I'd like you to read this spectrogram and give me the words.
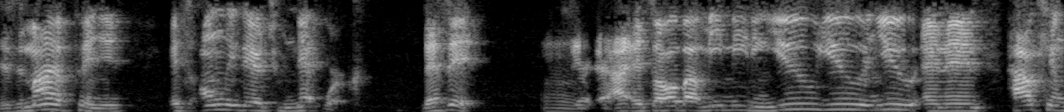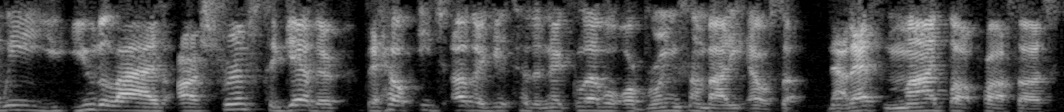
this is my opinion, it's only there to network. That's it. Mm-hmm. It's all about me meeting you, you, and you, and then how can we utilize our strengths together to help each other get to the next level or bring somebody else up. Now, that's my thought process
